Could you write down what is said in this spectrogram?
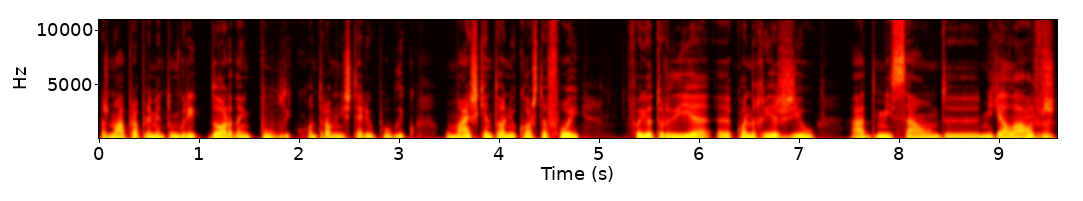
mas não há propriamente um grito de ordem público contra o Ministério Público. O mais que António Costa foi, foi outro dia uh, quando reagiu à demissão de Miguel Alves uhum.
